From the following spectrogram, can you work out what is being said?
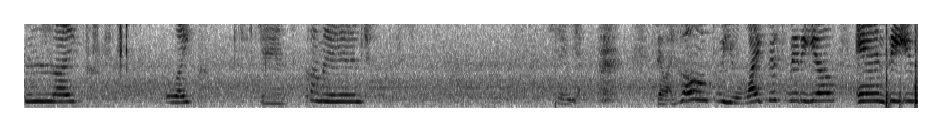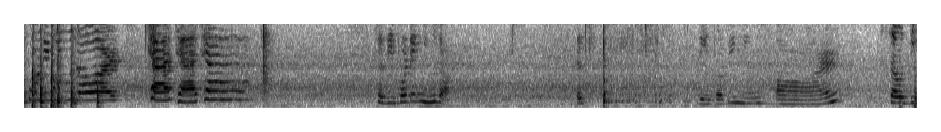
like, like, and comment. So yeah. So I hope you like this video and the important news are ta ta ta. So the important news are okay. The important news are so the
